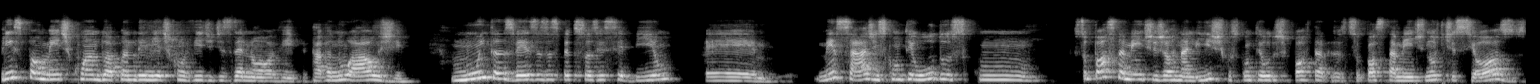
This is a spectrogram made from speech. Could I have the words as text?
Principalmente quando a pandemia de Covid-19 estava no auge, muitas vezes as pessoas recebiam é, mensagens, conteúdos com supostamente jornalísticos, conteúdos supostamente noticiosos,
